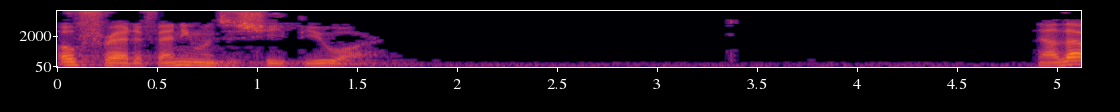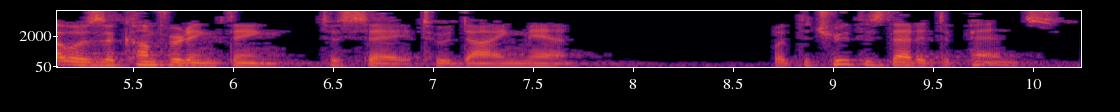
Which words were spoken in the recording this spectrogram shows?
Oh, Fred, if anyone's a sheep, you are. Now, that was a comforting thing to say to a dying man. But the truth is that it depends.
